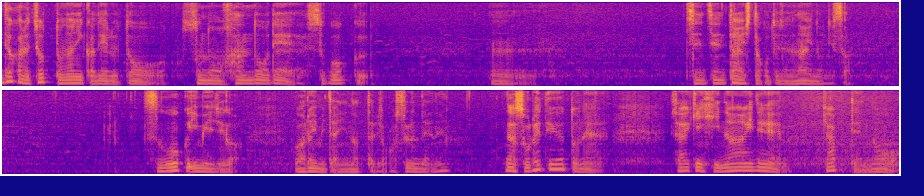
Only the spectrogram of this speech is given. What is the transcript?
だからちょっと何か出るとその反動ですごくうん全然大したことじゃないのにさ。すごくイメージが悪いみたいになったりとかするんだよね。らそれで言うとね最近避難でキャプテンの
